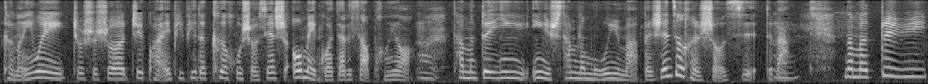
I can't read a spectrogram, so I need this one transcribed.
可能因为就是说这款 A P P 的客户首先是欧美国家的小朋友，嗯他们对英语英语是他们的母语嘛，本身就很熟悉，对吧？嗯那么对于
